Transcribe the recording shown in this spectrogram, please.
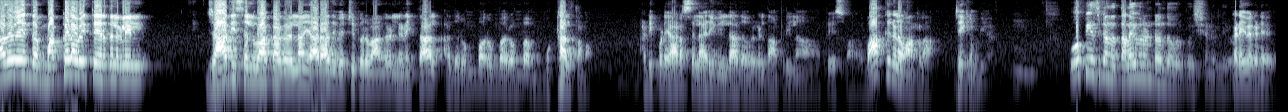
ஆகவே இந்த மக்களவை தேர்தல்களில் ஜாதி செல்வாக்காக எல்லாம் யாராவது வெற்றி பெறுவாங்கன்னு நினைத்தால் அது ரொம்ப ரொம்ப ரொம்ப முட்டாள்தனம். அடிப்படை அரசியல் அறிவு இல்லாதவர்கள் தான் அப்படிலாம் பேசுவாங்க. வாக்குகளை வாங்கலாம். ஜெயிக்க முடியாது. ஓபிஎஸ்க்கு அந்த தலைவர்ன்ற அந்த ஒரு பொசிஷன் இல்லையோ? கிடையவே கிடையாது.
